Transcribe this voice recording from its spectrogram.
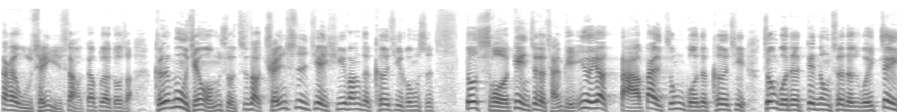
大概五成以上，但不知道多少。可是目前我们所知道，全世界西方的科技公司都锁定这个产品，因为要打败中国的科技，中国的电动车的为最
